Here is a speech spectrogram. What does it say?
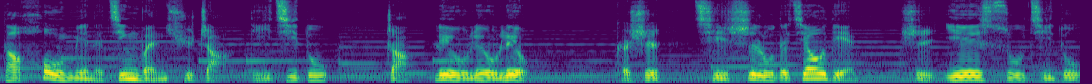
到后面的经文去找敌基督，找六六六。可是启示录的焦点是耶稣基督。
